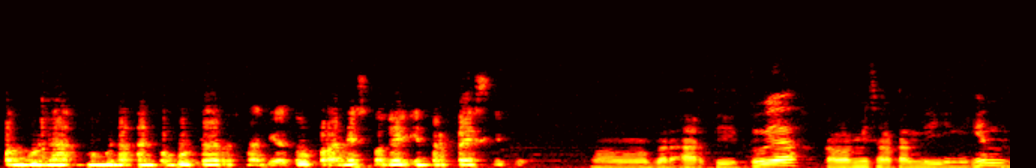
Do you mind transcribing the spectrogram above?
pengguna menggunakan komputer. Nah, dia tuh perannya sebagai interface gitu. Oh, berarti itu ya kalau misalkan diiniin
